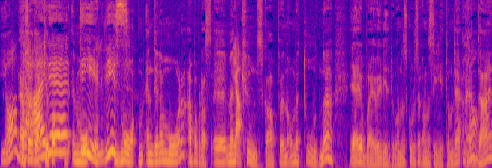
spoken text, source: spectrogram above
Ja, det, Altså, er, ikke eh, på- må- delvis. Må, en del av måla er på plass, eh, men Ja. kunnskapen og metodene Jeg jobba jo i videregående skole, så kan jeg si litt om det. Eh, Ja. Der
